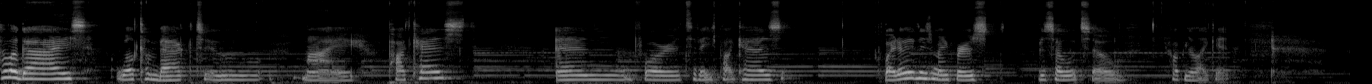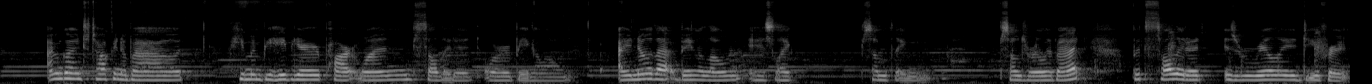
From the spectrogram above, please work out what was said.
Hello, guys. Welcome back to my podcast. And for today's podcast, by the way, this is my first episode, so hope you like it. I'm going to talking about human behavior part 1, solitude or being alone. I know that being alone is like something sounds really bad, but solitude is really different.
